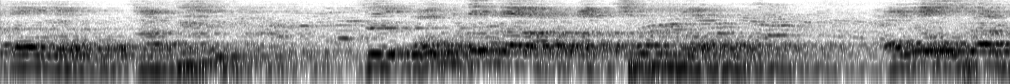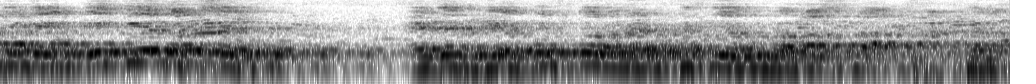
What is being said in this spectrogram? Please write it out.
এবং জাতি যে অন্ধকার, আচ্ছন্ন অবস্থার দিকে এগিয়ে যাচ্ছে এদেরকে উত্তরণের দ্বিতীয় কোনো রাস্তা থাকবে না।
